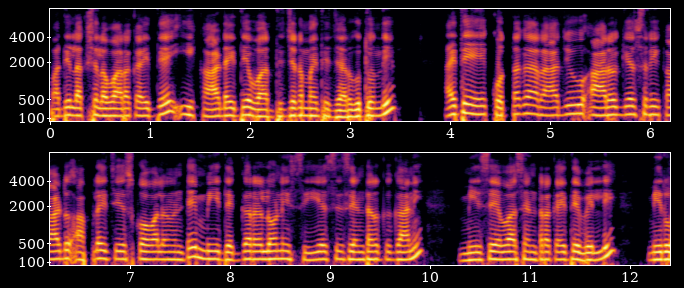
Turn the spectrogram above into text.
పది లక్షల వరకు అయితే ఈ కార్డు అయితే వర్తించడం అయితే జరుగుతుంది. అయితే కొత్తగా రాజీవ్ ఆరోగ్యశ్రీ కార్డు అప్లై చేసుకోవాలనంటే మీ దగ్గరలోని సిఎస్సి సెంటర్కు కానీ మీ సేవా సెంటర్కి అయితే వెళ్ళి మీరు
